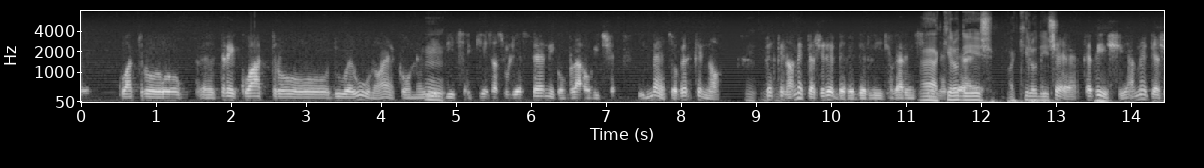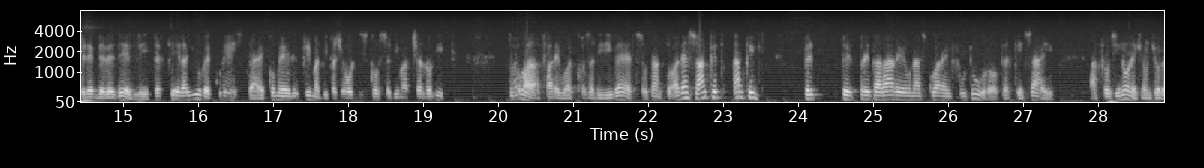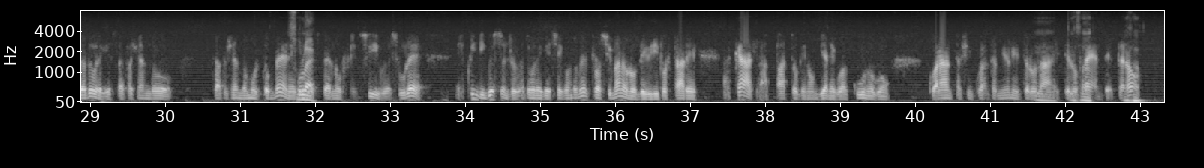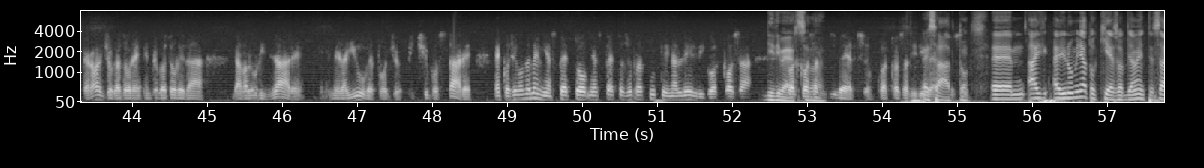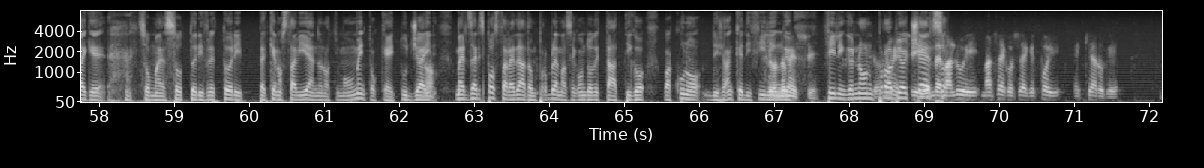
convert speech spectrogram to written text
4, eh, 3-4-2-1 eh, con mm. Chiesa sugli esterni, con Vlaovic in mezzo, perché no? Mm. Perché no? A me piacerebbe vederli giocare insieme. Eh, a chi lo cioè, dici? A chi lo dici? Cioè, capisci? A me piacerebbe vederli perché la Juve è questa, è come prima ti facevo il discorso di Marcello Lippi prova a fare qualcosa di diverso, tanto adesso anche, anche per, per, preparare una squadra in futuro, perché sai, a Frosinone c'è un giocatore che sta facendo, sta facendo molto bene l'esterno offensivo, è Sule, e quindi questo è un giocatore che secondo me il prossimo anno lo devi riportare a casa, a patto che non viene qualcuno con 40-50 milioni e te lo mm, dà e te lo esatto, prende, però, esatto. però è un giocatore, è un giocatore da, da valorizzare, nella Juve può, ci può stare, Ecco, secondo me mi aspetto, mi aspetto soprattutto in Allegri qualcosa di diverso. Qualcosa di diverso, qualcosa di diverso esatto. Sì. Eh, hai, hai, nominato Chiesa, ovviamente sai che insomma, è sotto i riflettori perché non sta vivendo un ottimo momento. Ok, tu già no. hai mezza risposta l'hai data, un problema secondo te tattico, qualcuno dice anche di feeling, sì. feeling non secondo proprio eccesso. Sì. Beh, ma, lui, ma sai cos'è? Che poi è chiaro che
